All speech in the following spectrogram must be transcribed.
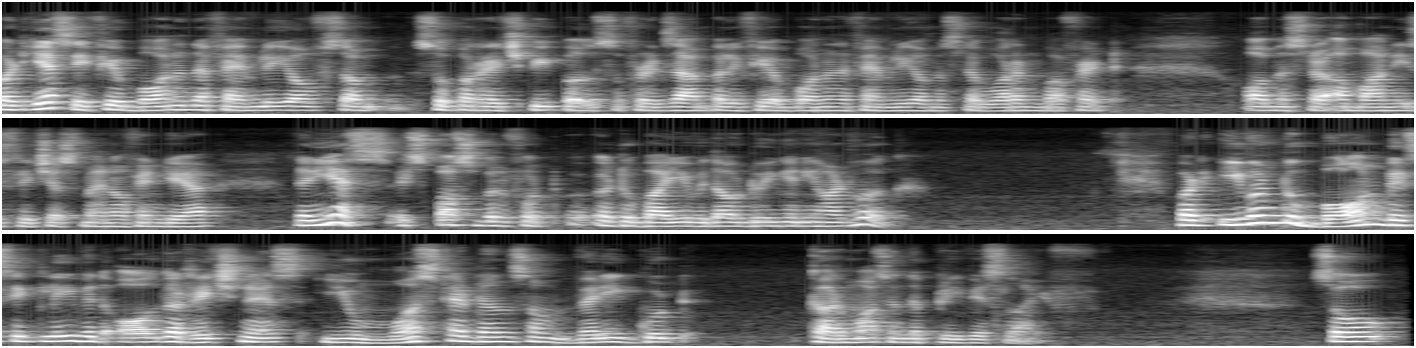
But yes if you're born in the family of some super rich people so for example if you're born in the family of mr warren buffett or mr ambani's richest man of india then yes it's possible for uh, to buy you without doing any hard work. But even to born basically with all the richness you must have done some very good karmas in the previous life. So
